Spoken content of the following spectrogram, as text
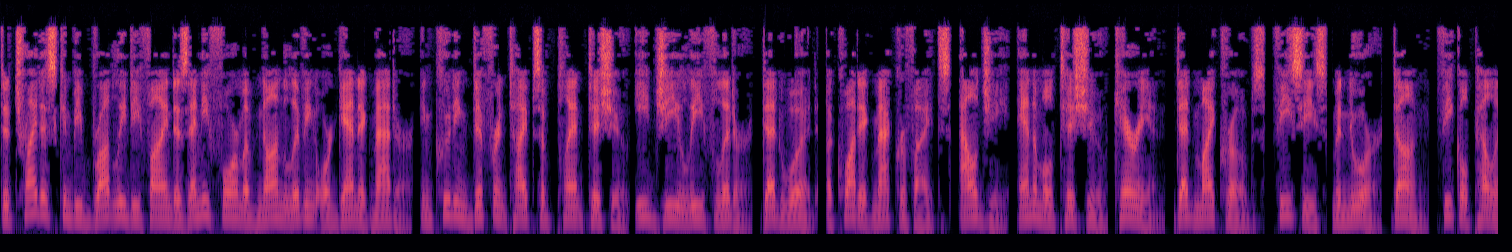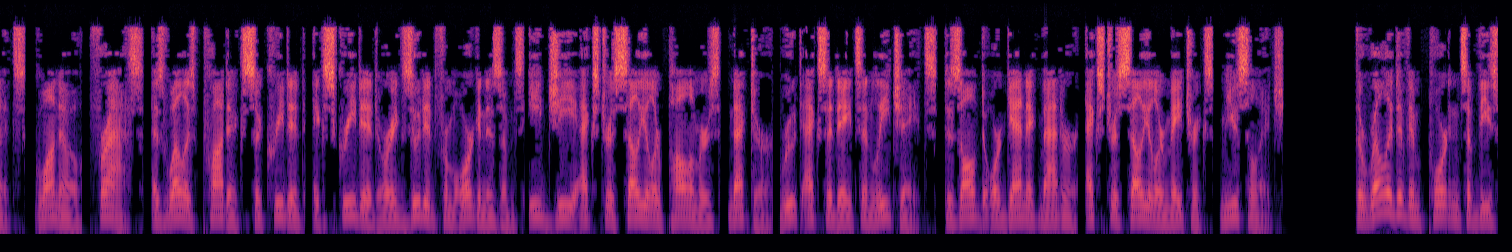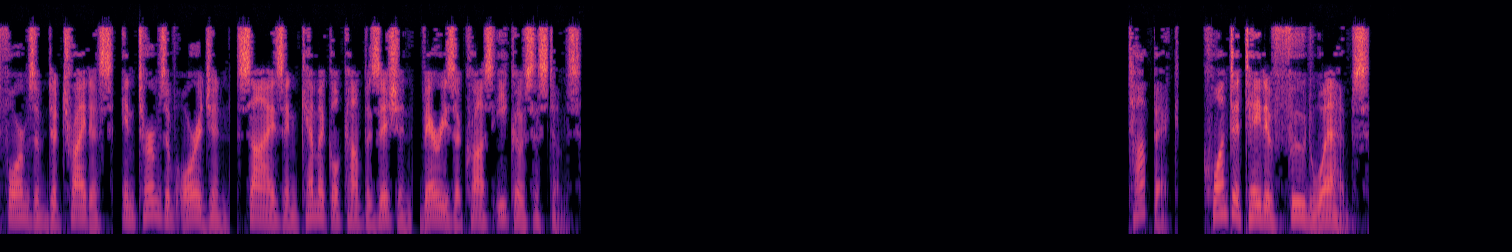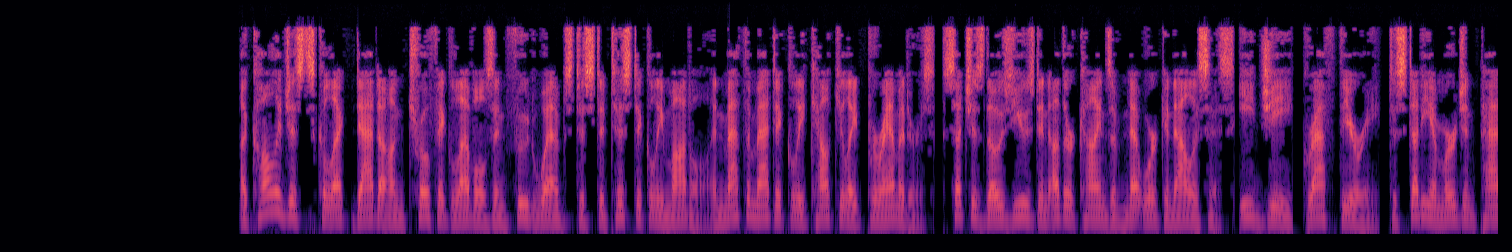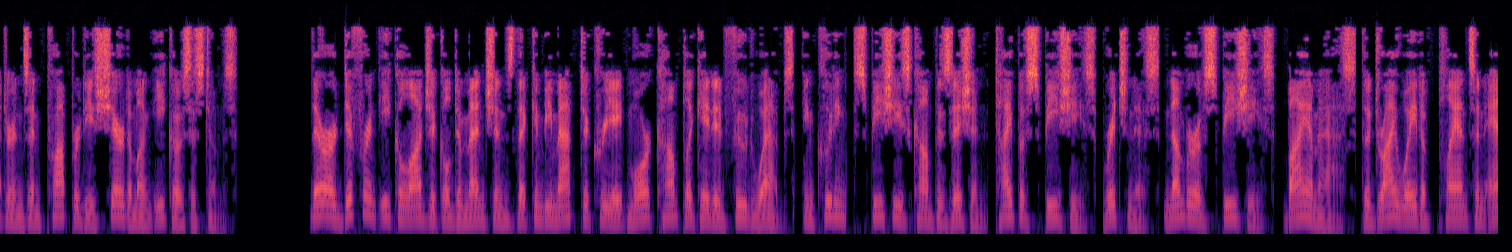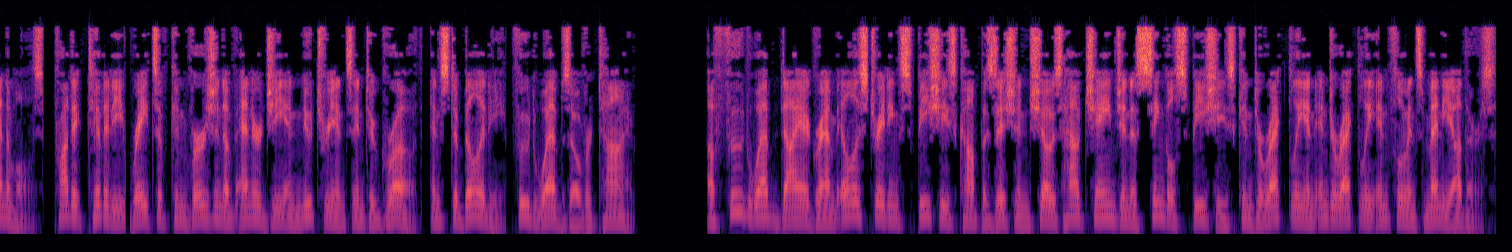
Detritus can be broadly defined as any form of non-living organic matter, including different types of plant tissue e.g. leaf litter, dead wood, aquatic macrophytes, algae, animal tissue carrion, dead microbes, feces manure, dung, fecal pellets, guano, frass, as well as products secreted, excreted or exuded from organisms e.g. extracellular polymers, nectar, root exudates and leachates, dissolved organic matter, extracellular matrix, mucilage. The relative importance of these forms of detritus, in terms of origin, size and chemical composition, varies across ecosystems. Quantitative food webs Ecologists collect data on trophic levels and food webs to statistically model and mathematically calculate parameters, such as those used in other kinds of network analysis e.g., graph theory, to study emergent patterns and properties shared among ecosystems. There are different ecological dimensions that can be mapped to create more complicated food webs, including species composition, type of species, richness, number of species, biomass, the dry weight of plants and animals, productivity, rates of conversion of energy and nutrients into growth, and stability, food webs over time. A food web diagram illustrating species composition shows how change in a single species can directly and indirectly influence many others.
